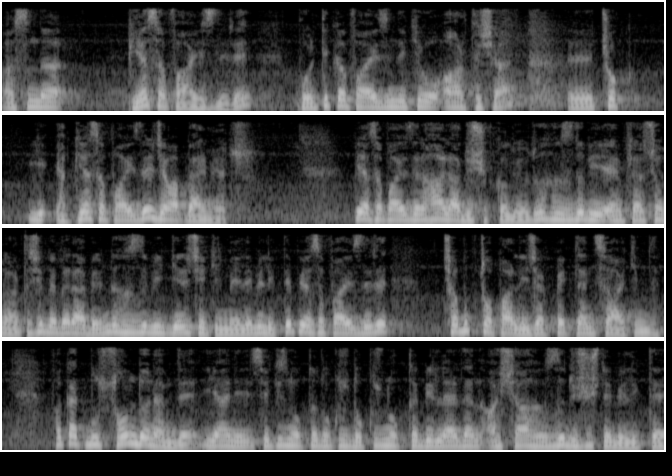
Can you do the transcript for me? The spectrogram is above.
aslında piyasa faizleri politika faizindeki o artışa e, çok yani piyasa faizleri cevap vermiyordu. Piyasa faizleri hala düşük kalıyordu. Hızlı bir enflasyon artışı ve beraberinde hızlı bir geri çekilmeyle birlikte piyasa faizleri çabuk toparlayacak beklentisi hakimdi. Fakat bu son dönemde yani 8.9-9.1'lerden aşağı hızlı düşüşle birlikte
